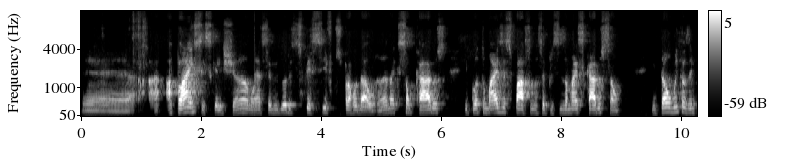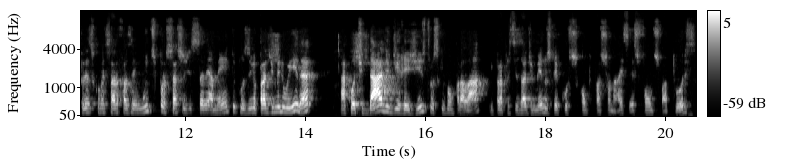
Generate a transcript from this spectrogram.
É, appliances que eles chamam, né, servidores específicos para rodar o HANA, que são caros, e quanto mais espaço você precisa, mais caros são. Então, muitas empresas começaram a fazer muitos processos de saneamento, inclusive para diminuir né, a quantidade de registros que vão para lá e para precisar de menos recursos computacionais, esses um dos fatores.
